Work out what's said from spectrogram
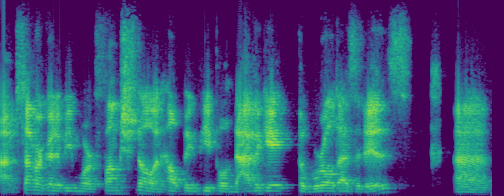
Um, some are going to be more functional in helping people navigate the world as it is. Uh,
